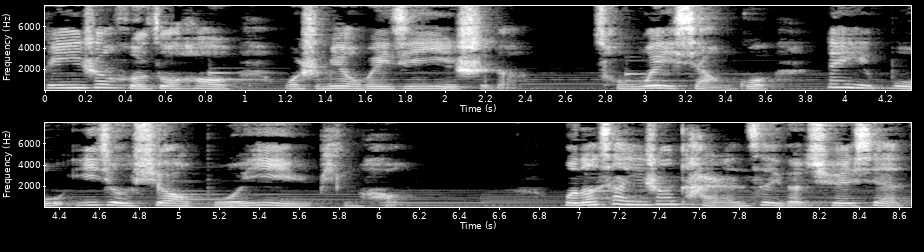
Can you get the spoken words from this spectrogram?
跟医生合作后，我是没有危机意识的，从未想过那一步依旧需要博弈与平衡。我能向医生坦然自己的缺陷，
